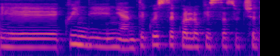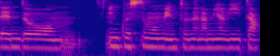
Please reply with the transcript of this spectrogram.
E quindi niente, questo è quello che sta succedendo in questo momento nella mia vita.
